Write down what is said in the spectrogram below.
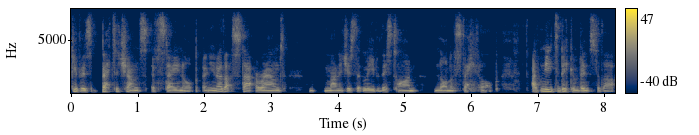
give us better chance of staying up. And you know that stat around managers that leave at this time, none have stayed up. I'd need to be convinced of that.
